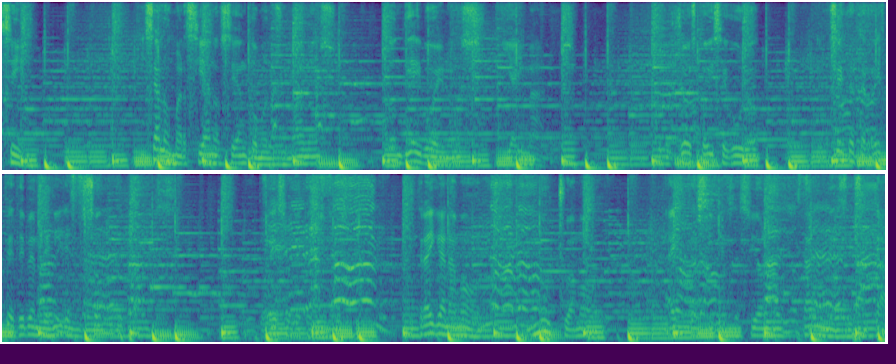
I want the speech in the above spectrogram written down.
Sí, quizá los marcianos sean como los humanos, donde hay buenos y hay malos. Pero yo estoy seguro que los extraterrestres deben venir en son de paz. Por eso que traigan amor, mucho amor, a esta civilización tan necesitada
